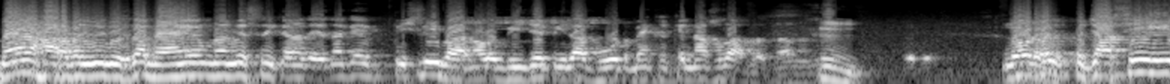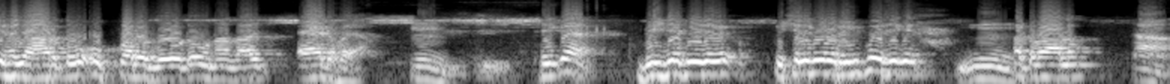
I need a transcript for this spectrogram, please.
ਮੈਂ ਹਾਰ ਵਜੋਂ ਨਹੀਂ ਦੇਖਦਾ ਮੈਂ ਉਹਨਾਂ ਨੂੰ ਇਸ ਤਰੀਕੇ ਨਾਲ ਦੇਖਦਾ ਕਿ ਪਿਛਲੀ ਵਾਰ ਨਾਲੋਂ ਬੀਜੇਪੀ ਦਾ ਵੋਟ ਬੈਂਕ ਕਿੰਨਾ ਸੁਧਾਰ ਦਿੱਤਾ ਉਹਨਾਂ ਨੇ। ਹੂੰ। ਨੋ ਨੋ 85000 ਤੋਂ ਉੱਪਰ ਵੋਟ ਉਹਨਾਂ ਦਾ ਐਡ ਹੋਇਆ। ਹੂੰ। ਠੀਕ ਹੈ? ਬੀਜੇਪੀ ਦੇ ਪਿਛਲੇ ਵੀ ਉਹ ਰਿੰਕੂ ਸੀਗੇ ਅਟਵਾਲ। ਹਾਂ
